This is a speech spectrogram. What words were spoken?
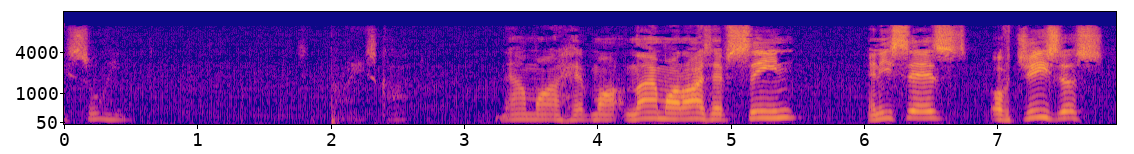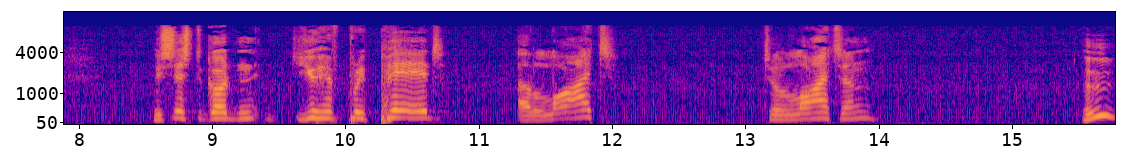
he saw him. He said, Praise God. Now my, have my, now my eyes have seen. And he says of Jesus, he says to God, You have prepared a light to lighten who?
